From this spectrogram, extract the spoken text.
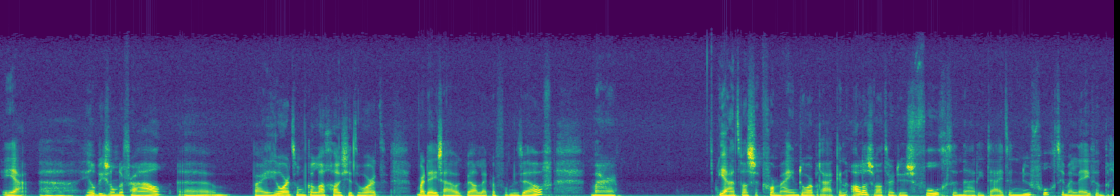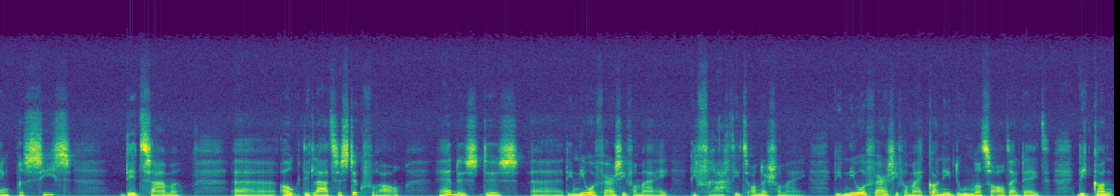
ja, uh, heel bijzonder verhaal. Um, waar je heel hard om kan lachen als je het hoort. Maar deze hou ik wel lekker voor mezelf. Maar ja, het was voor mij een doorbraak. En alles wat er dus volgde na die tijd en nu volgt in mijn leven, brengt precies dit samen. Uh, ook dit laatste stuk vooral. He, dus dus uh, die nieuwe versie van mij, die vraagt iets anders van mij. Die nieuwe versie van mij kan niet doen wat ze altijd deed. Die kan,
